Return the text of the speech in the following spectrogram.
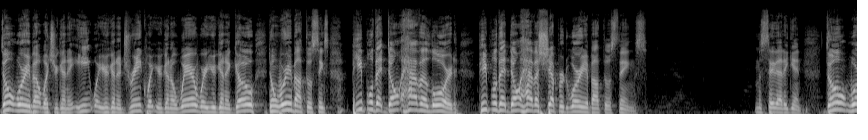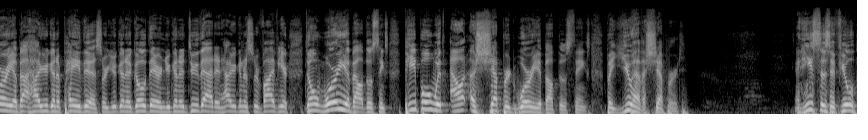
Don't worry about what you're going to eat, what you're going to drink, what you're going to wear, where you're going to go. Don't worry about those things. People that don't have a Lord, people that don't have a shepherd, worry about those things. I'm to say that again. Don't worry about how you're to pay this or you're to go there and you're to do that and how you're to survive here. Don't worry about those things. People without a shepherd worry about those things, but you have a shepherd. And he says, if you'll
